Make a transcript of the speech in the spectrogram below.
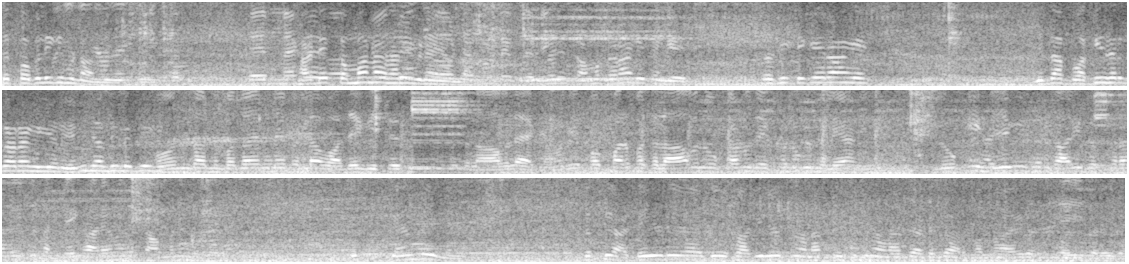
ਤੇ ਪਬਲਿਕ ਹੀ ਬਣਾਉਂਦੀ ਹੈ। ਸਾਡੇ ਕੰਮਾਂ ਨਾਲ ਸਾਨੂੰ ਗਿਣਿਆ ਜਾਂਦਾ। ਜੇ ਕੰਮ ਕਰਾਂਗੇ ਚੰਗੇ ਅਸੀਂ ਟਿਕੇ ਰਹਾਂਗੇ। ਜਿੱਦਾਂ ਬਾਕੀ ਸਰਕਾਰਾਂ ਗਈਆਂ ਨੇ ਇਹ ਵੀ ਜਾਂਦੀ ਲੱਗੇਗੀ ਹੁਣ ਤੁਹਾਨੂੰ ਪਤਾ ਇਹਨਾਂ ਨੇ ਪਹਿਲਾਂ ਵਾਅਦੇ ਕੀਤੇ ਸੀ ਕਿ ਬਦਲਾਵ ਲੈ ਕੇ ਆਵਾਂਗੇ ਪਰ- ਪਰ ਬਦਲਾਵ ਲੋਕਾਂ ਨੂੰ ਦੇਖਣ ਨੂੰ ਕੋਈ ਮਿਲਿਆ ਨਹੀਂ। ਲੋਕੀ ਹਜੇ ਵੀ ਸਰਕਾਰੀ ਦਫ਼ਤਰਾਂ ਦੇ ਵਿੱਚ ਧੱਕੇ ਖਾ ਰਹੇ ਉਹਨਾਂ ਦੇ ਕੰਮ ਨਹੀਂ ਹੋ ਰਹੇ। ਕਹਿੰਦੇ ਨੇ ਕਿ ਤੁਹਾਡੇ ਜਿਹੜੇ ਆ ਜੋ ਸਾਡੀ ਨੇ ਬਣਾਉਣਾ ਕੁਝ ਬਣਾਉਣਾ ਤੁਹਾਡੇ ਘਰ ਬੰਦਾ ਆਏਗਾ ਤੇ ਜੀ। ਕਰੇਗਾ।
